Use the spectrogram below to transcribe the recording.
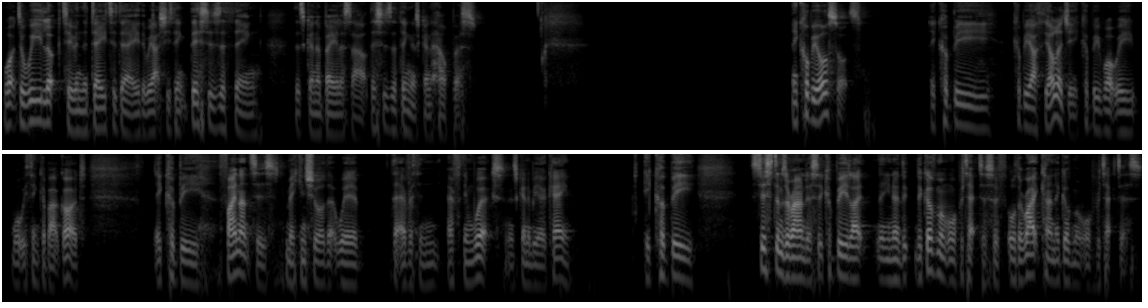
What do we look to in the day to day that we actually think this is the thing that's going to bail us out? This is the thing that's going to help us? It could be all sorts. It could be could be our theology. It could be what we what we think about God. It could be finances, making sure that we're that everything everything works and it's going to be okay. It could be systems around us. It could be like you know the, the government will protect us, if, or the right kind of government will protect us.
